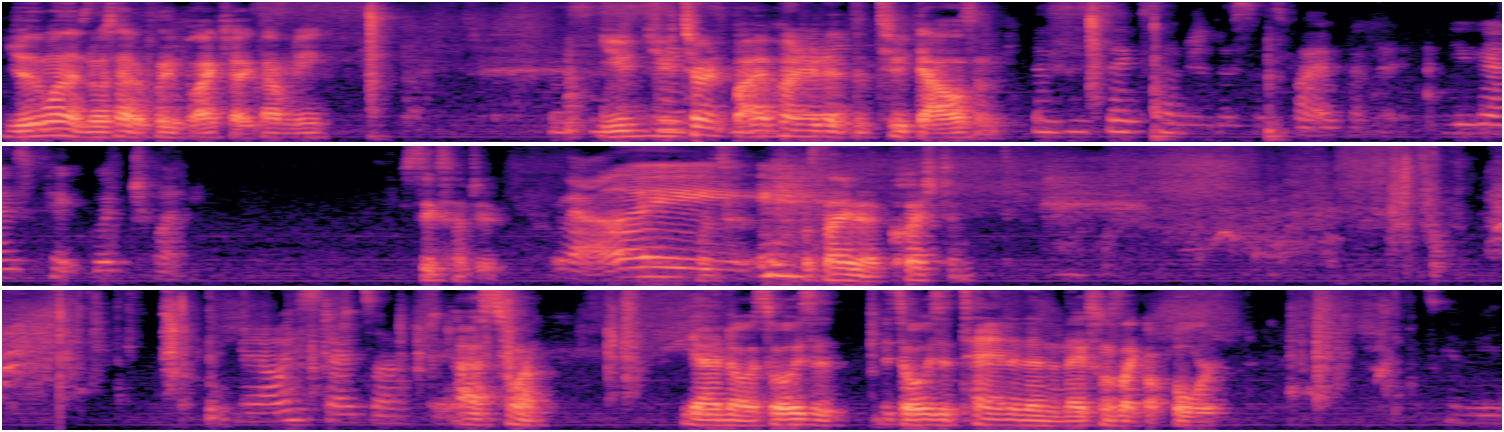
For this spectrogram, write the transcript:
You're the one that knows how to play blackjack, not me. You you turned 500 into 2,000. This is 600. This is 500. You guys pick which one. 600. Nice. That's not even a question. It always starts off good. Last one. Yeah, I know. It's always a it's always a 10, and then the next one's like a four. It's gonna be a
